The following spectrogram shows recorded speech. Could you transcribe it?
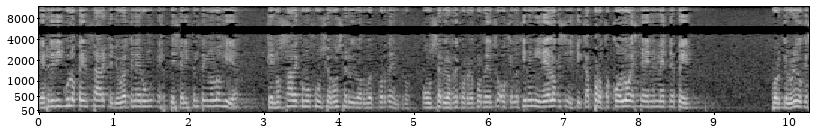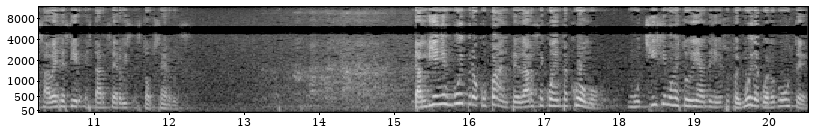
Es ridículo pensar que yo voy a tener un especialista en tecnología que no sabe cómo funciona un servidor web por dentro, o un servidor de correo por dentro, o que no tiene ni idea de lo que significa protocolo SNMTP, porque lo único que sabe es decir Start Service, Stop Service. También es muy preocupante darse cuenta cómo muchísimos estudiantes, y en eso estoy muy de acuerdo con usted,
